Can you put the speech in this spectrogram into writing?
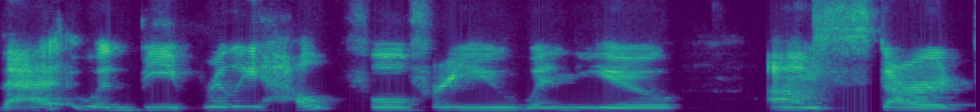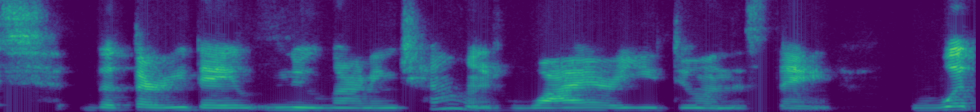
that would be really helpful for you when you um, start the 30 day new learning challenge. Why are you doing this thing? What,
